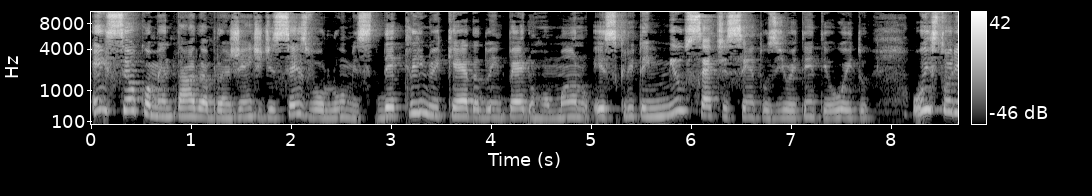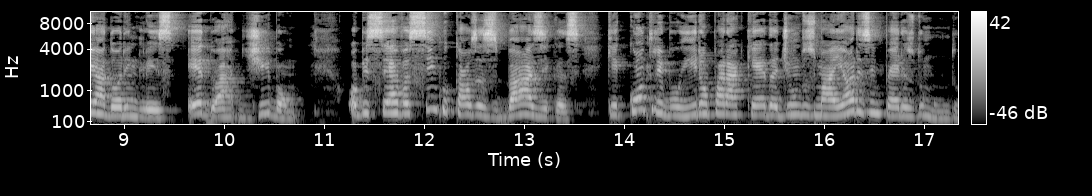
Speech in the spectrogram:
Em seu comentário abrangente de seis volumes, Declínio e Queda do Império Romano, escrito em 1788, o historiador inglês Edward Gibbon observa cinco causas básicas que contribuíram para a queda de um dos maiores impérios do mundo.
